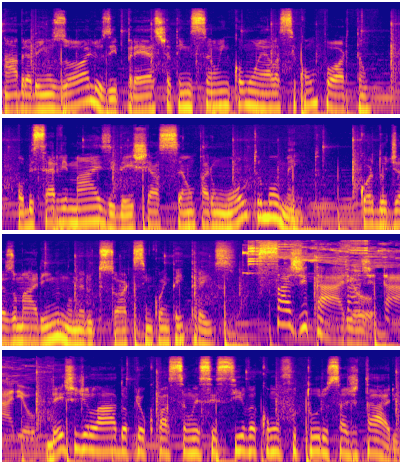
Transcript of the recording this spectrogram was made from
Abra bem os olhos e preste atenção em como elas se comportam. Observe mais e deixe a ação para um outro momento. Cor do dia azul marinho, número de sorte 53. Sagitário. Deixe de lado a preocupação excessiva com o futuro Sagitário.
